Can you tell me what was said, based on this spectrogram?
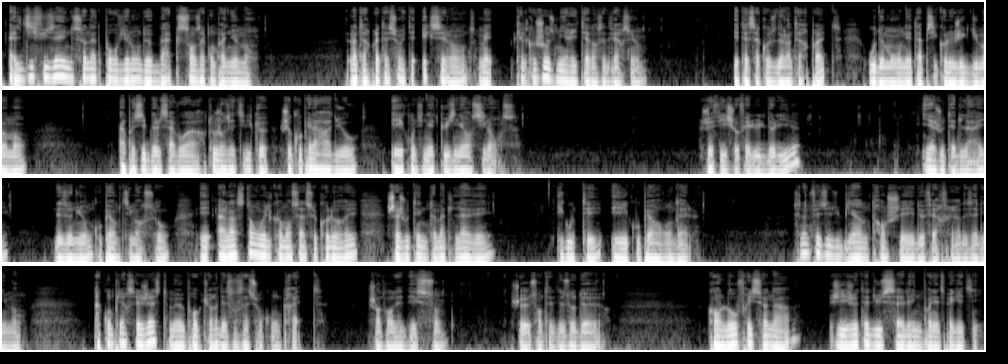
Elle diffusait une sonate pour violon de Bach sans accompagnement. L'interprétation était excellente, mais quelque chose m'irritait dans cette version. Était-ce à cause de l'interprète ou de mon état psychologique du moment? Impossible de le savoir, toujours est-il que je coupais la radio et continuais de cuisiner en silence. Je fis chauffer l'huile d'olive, y ajoutai de l'ail, des oignons coupés en petits morceaux, et à l'instant où elle commençait à se colorer, j'ajoutai une tomate lavée, égouttée et coupée en rondelles. Cela me faisait du bien de trancher et de faire frire des aliments. Accomplir ces gestes me procurait des sensations concrètes. J'entendais des sons, je sentais des odeurs. Quand l'eau frissonna J'y jetai du sel et une poignée de spaghettis.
